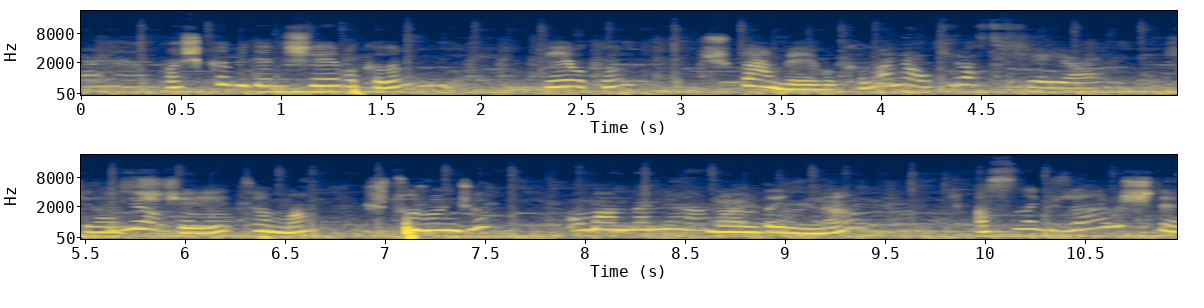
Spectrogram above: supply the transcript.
Aynen. Başka bir de şeye bakalım. Neye bakalım? Şu pembeye bakalım. Anne o kiraz çiçeği ya. Kiraz biliyorum çiçeği. Tamam. Şu turuncu. O mandalina. Mandalina. Aslında güzelmiş de.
